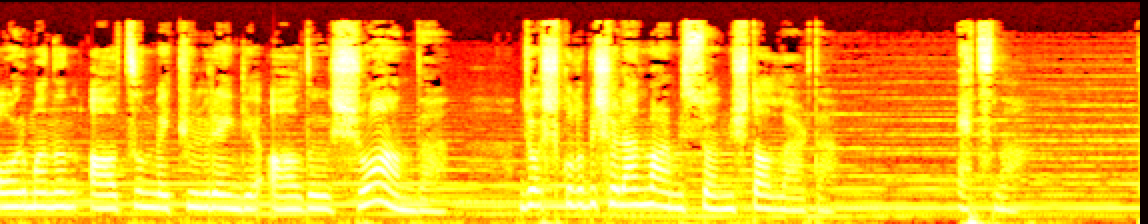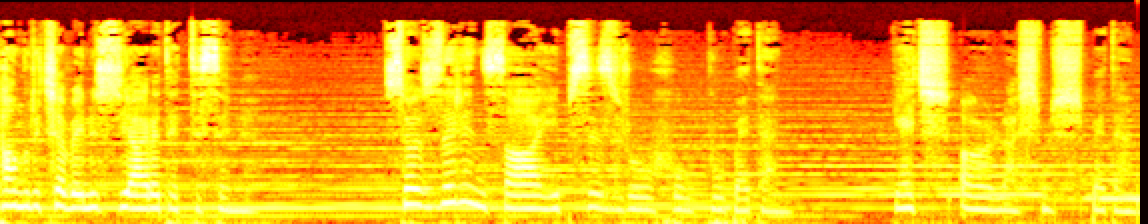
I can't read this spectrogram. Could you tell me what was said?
Ormanın altın ve kül rengi aldığı şu anda, coşkulu bir şölen varmış sönmüş dallarda. Etna, Tanrıça Venüs ziyaret etti seni. Sözlerin sahipsiz ruhu bu beden. Geç ağırlaşmış beden.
